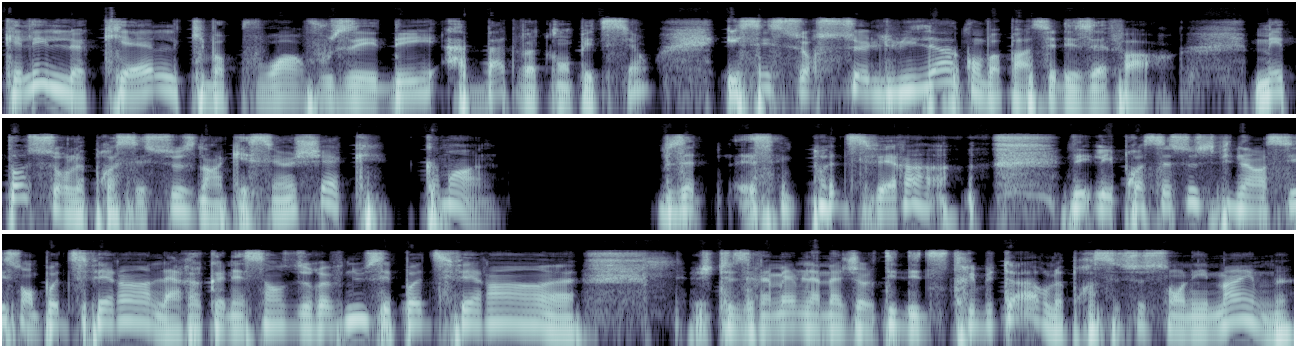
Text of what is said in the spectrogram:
quel est lequel qui va pouvoir vous aider à battre votre compétition? Et c'est sur celui-là qu'on va passer des efforts, mais pas sur le processus d'encaisser un chèque. Come on. Vous êtes, c'est pas différent. Les processus financiers sont pas différents. La reconnaissance du revenu, c'est pas différent. Euh, je te dirais même la majorité des distributeurs, le processus sont les mêmes.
